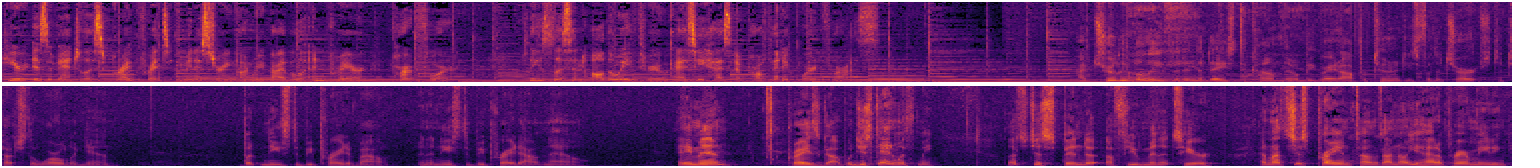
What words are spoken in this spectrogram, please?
Here is evangelist Greg Fritz ministering on revival and prayer, part 4. Please listen all the way through as he has a prophetic word for us. I truly believe that in the days to come there will be great opportunities for the church to touch the world again. But it needs to be prayed about, and it needs to be prayed out now. Amen? Praise God. Would you stand with me? Let's just spend a, a few minutes here and let's just pray in tongues. I know you had a prayer meeting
